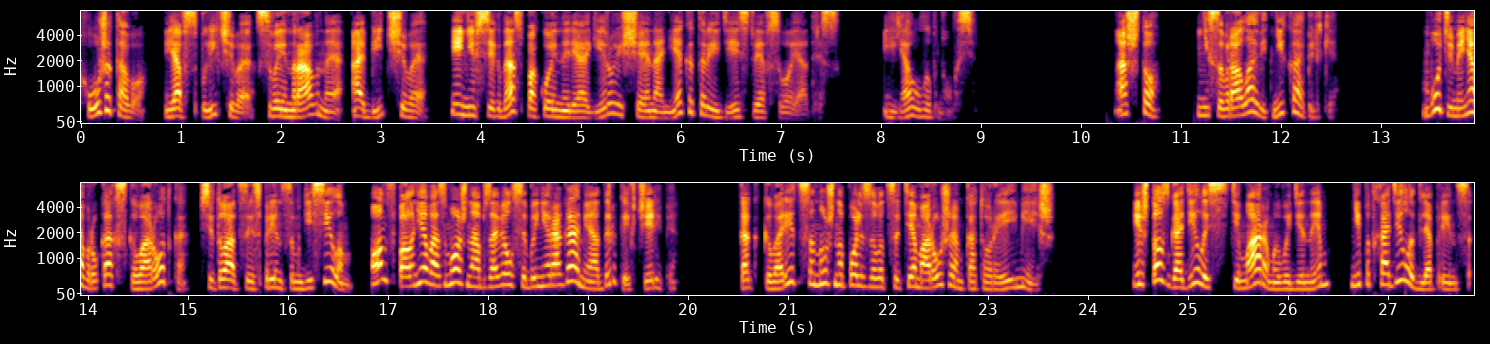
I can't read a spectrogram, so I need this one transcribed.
Хуже того, я вспыльчивая, своенравная, обидчивая и не всегда спокойно реагирующая на некоторые действия в свой адрес и я улыбнулась. А что, не соврала ведь ни капельки. Будь у меня в руках сковородка, в ситуации с принцем Гесилом, он вполне возможно обзавелся бы не рогами, а дыркой в черепе. Как говорится, нужно пользоваться тем оружием, которое имеешь. И что сгодилось с Тимаром и Водяным, не подходило для принца,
